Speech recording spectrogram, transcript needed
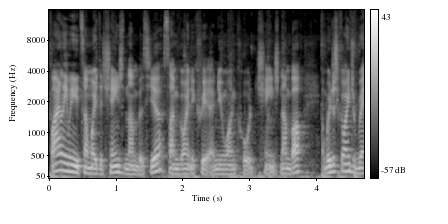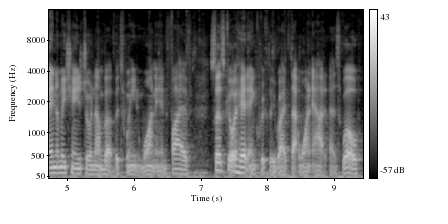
Finally, we need some way to change the numbers here. So I'm going to create a new one called change number, and we're just going to randomly change to a number between one and five. So let's go ahead and quickly write that one out as well.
